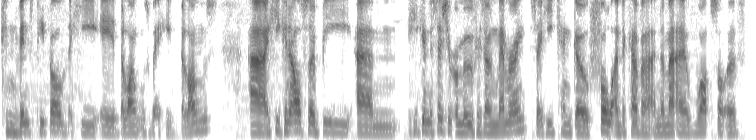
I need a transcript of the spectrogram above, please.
convince people that he eh, belongs where he belongs. Uh, he can also be um, he can essentially remove his own memory, so he can go full undercover, and no matter what sort of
